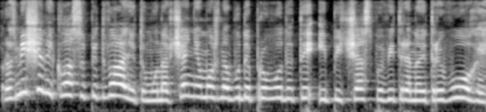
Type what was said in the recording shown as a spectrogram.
Розміщений клас у підвалі, тому навчання можна буде проводити і під час повітряної тривоги.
